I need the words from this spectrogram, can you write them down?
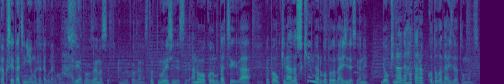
学生たちに読ませたくなる本です。ありがとうございます。ありがとうございます。とっても嬉しいです。あの子どもたちがやっぱ沖縄が好きになることが大事ですよね。で沖縄で働くことが大事だと思うんです。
